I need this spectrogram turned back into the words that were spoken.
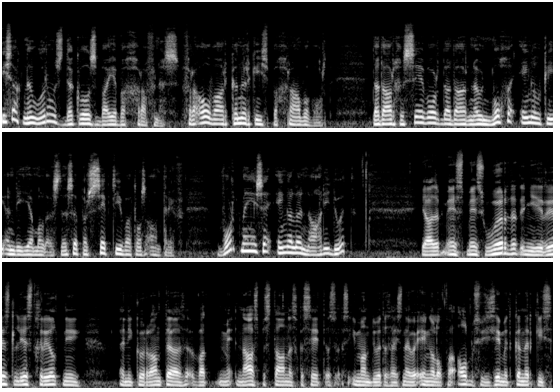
Isak, nou hoor ons dikwels by 'n begrafnis, veral waar kindertjies begrawe word, dat daar gesê word dat daar nou nog 'n engeltjie in die hemel is. Dis 'n persepsie wat ons aantref. Word mense engele na die dood? Ja, dit mens mens hoor dit en jy lees lees gereeld nie in die koerante wat naas bestaan is gesê as, as iemand dood is hy's nou 'n engel of al soos jy sê met kindertjies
